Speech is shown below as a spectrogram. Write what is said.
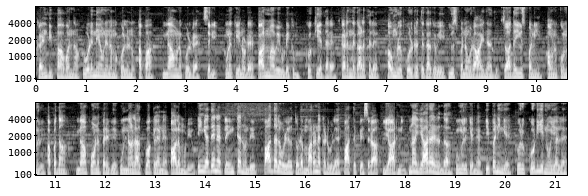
கண்டிப்பா அவன் தான் உடனே அவனை நம்ம கொல்லணும். அப்பா நான் அவனை கொல்றேன். சரி உனக்கு என்னோட ஆன்மாவை உடைக்கும் கொக்கிய தர கடந்த காலத்துல அவங்கள கொல்றதுக்காகவே யூஸ் பண்ண ஒரு ஆயுதம் அது. சோ அதை யூஸ் பண்ணி அவனை கொன்னுரு. அப்பதான் நான் போன பிறகு உன்னால அக்வா கிளான ஆள முடியும். இங்க அதே நேரத்துல இன்டர்ன் வந்து பாதாள உலகத்தோட மரண கடவுளை பார்த்து பேசுறா யார் நீ? நான் யாரா இருந்தா உங்களுக்கு என்ன? இப்ப நீங்க ஒரு கொடிய நோயால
